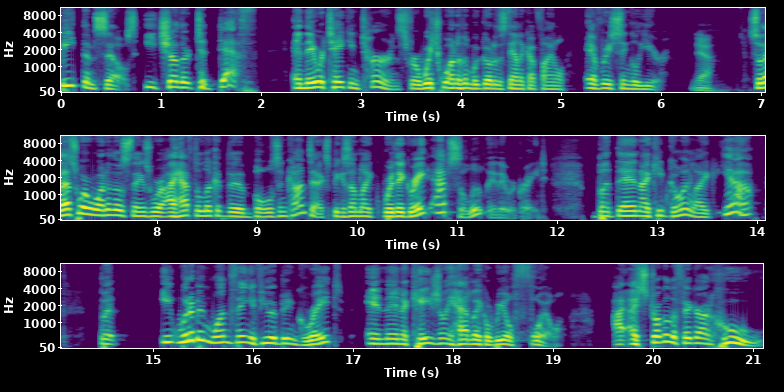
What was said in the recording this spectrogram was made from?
beat themselves each other to death and they were taking turns for which one of them would go to the Stanley Cup final every single year. yeah, So that's where one of those things where I have to look at the Bulls in context because I'm like, were they great? Absolutely, they were great. But then I keep going like, yeah, but it would have been one thing if you had been great and then occasionally had like a real foil. I, I struggle to figure out who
